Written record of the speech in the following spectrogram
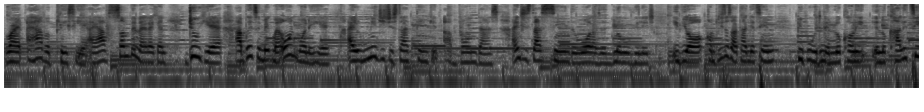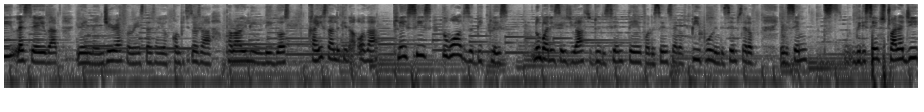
Right? I have a place here. I have something that I can do here. I'm going to make my own money here. I need you to start thinking abundance. I need to start seeing the world as a global village. If your competitors are targeting people within a locally a locality. Let's say that you're in nigeria for instance and your competitors are primarily in lagos. Can you start looking at other places? The world is a big place. Nobody says you have to do the same thing for the same set of people in the same set of in the same with the same strategy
